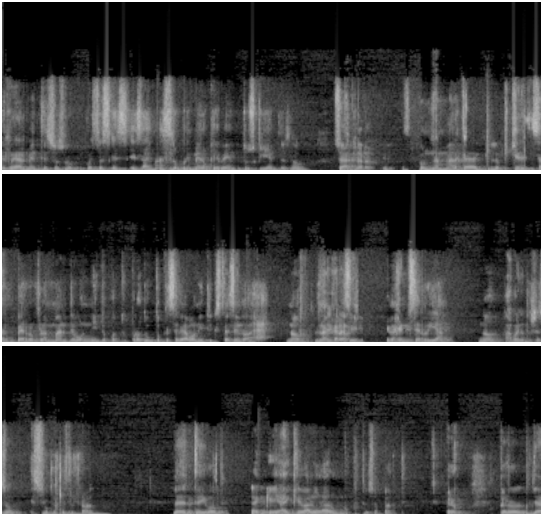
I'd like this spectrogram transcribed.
realmente eso es lo que cuesta. Es, es, además es lo primero que ven tus clientes, ¿no? O sea, claro. con una marca que lo que quieres es al perro flamante bonito con tu producto que se vea bonito y que esté haciendo, ah, ¿no? Una cara así, que la gente se ría, ¿no? Ah, bueno, pues eso, eso es lo que cuesta el trabajo. Te digo, hay que, hay que valorar un poquito esa parte. Pero, pero ya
